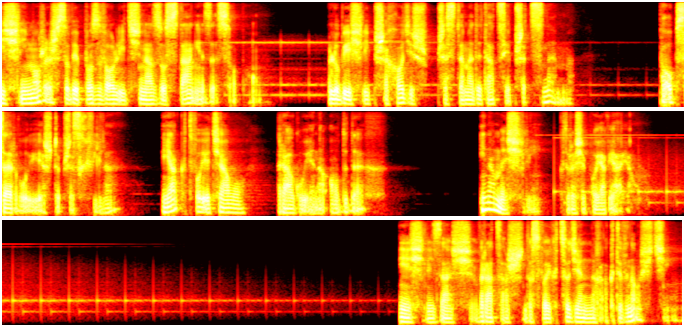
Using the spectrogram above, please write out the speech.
Jeśli możesz sobie pozwolić na zostanie ze sobą, lub jeśli przechodzisz przez tę medytację przed snem, poobserwuj jeszcze przez chwilę, jak Twoje ciało reaguje na oddech i na myśli, które się pojawiają. Jeśli zaś wracasz do swoich codziennych aktywności,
